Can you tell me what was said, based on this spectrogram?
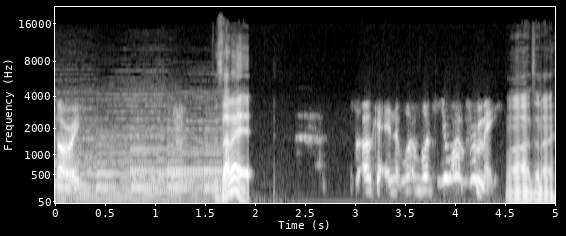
Sorry. Is that it? Okay, and what, what did you want from me? Well, I don't know.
